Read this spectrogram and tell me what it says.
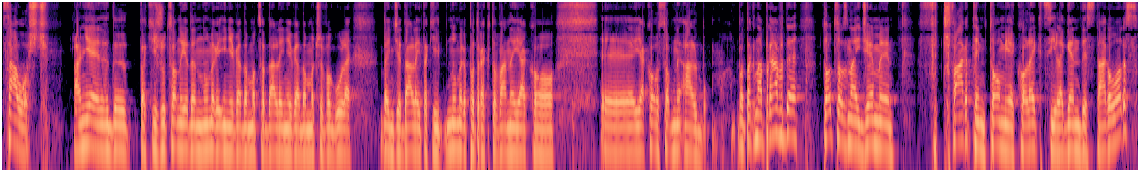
całość a nie taki rzucony jeden numer i nie wiadomo co dalej, nie wiadomo czy w ogóle będzie dalej taki numer potraktowany jako, e, jako osobny album. Bo tak naprawdę to, co znajdziemy w czwartym tomie kolekcji Legendy Star Wars,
